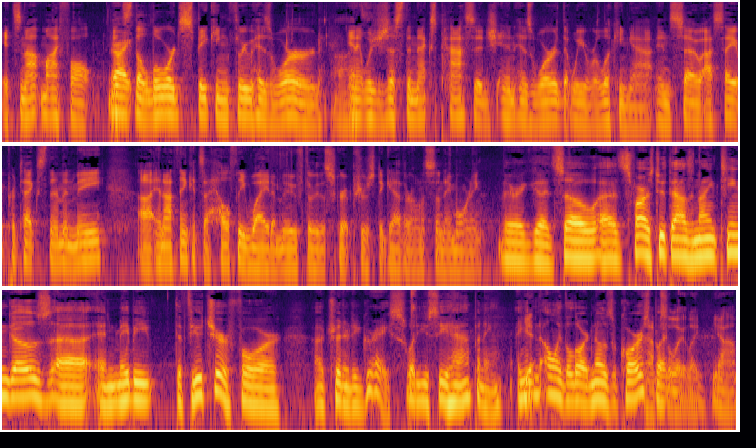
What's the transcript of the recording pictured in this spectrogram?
it's not my fault. It's Right. the Lord speaking through His Word, and it was just the next passage in His Word that we were looking at. And so I say it protects them and me, uh, and I think it's a healthy way to move through the Scriptures together on a Sunday morning. Very good. So, uh, as far as 2019 goes, uh, and maybe the future for uh, Trinity Grace, what do you see happening? And Yeah. Only the Lord knows, of course. Absolutely, yeah.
